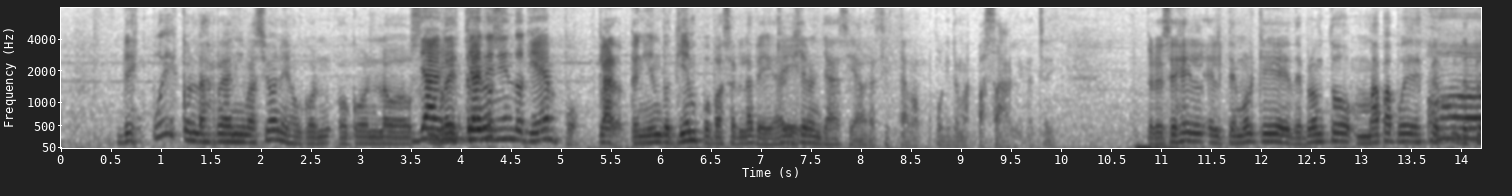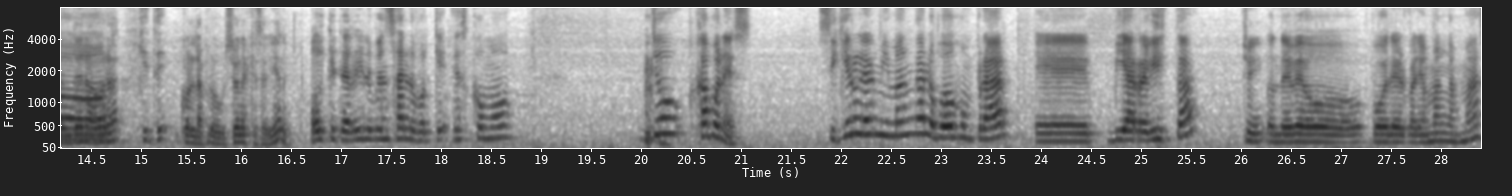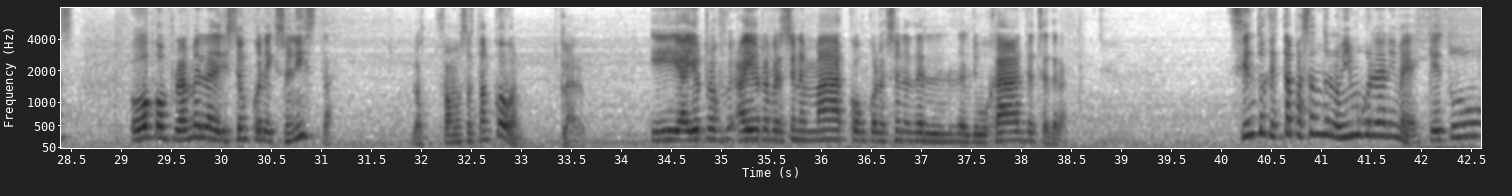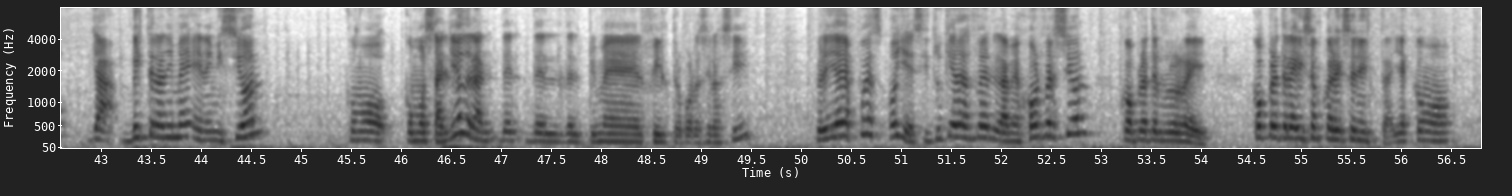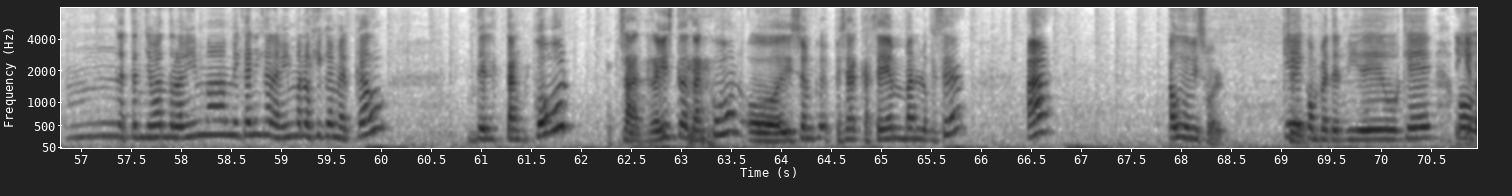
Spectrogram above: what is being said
Después, con las reanimaciones o con, o con los Ya, ya teniendo tiempo. Claro, teniendo tiempo para hacer la pega, Sí. dijeron ya, sí, ahora sí estamos un poquito más pasable, ¿cachai? Pero ese es el, el temor que de pronto Mapa puede Oh, desprender ahora te- con las producciones que se vienen. Hoy qué terrible pensarlo porque es como. Yo, japonés. Si quiero leer mi manga, lo puedo comprar eh, vía revista, Sí, donde veo puedo leer varios mangas más. O comprarme la edición coleccionista. Los famosos tankobon. claro. Y hay otros hay otras versiones más con colecciones del, del dibujante, etcétera. Siento que está pasando lo mismo con el anime, que tú ya viste el anime en emisión como, como salió de la- del primer filtro, por decirlo así. Pero ya después, oye, si tú quieres ver la mejor versión, cómprate el Blu-ray. Cómprate la edición coleccionista. Y es como, mm, están llevando la misma mecánica, la misma lógica de mercado del Tankobon o sea, revista Tancón o edición especial Kazenban, lo que sea, a audiovisual. Que Sí. complete el video, que. Y o.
